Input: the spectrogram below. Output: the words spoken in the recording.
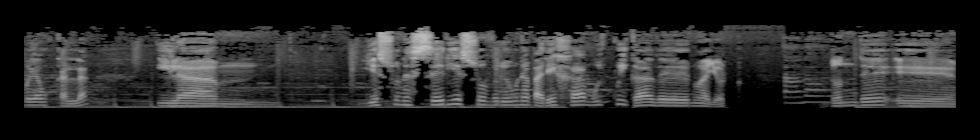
voy a buscarla y la mm, y es una serie sobre una pareja muy cuica de Nueva York donde eh,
